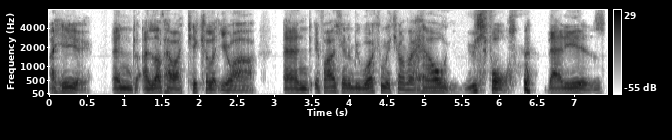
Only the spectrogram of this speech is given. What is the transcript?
I hear you. And I love how articulate you are and if I was going to be working with you, I'm like, how useful that is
